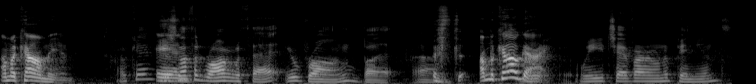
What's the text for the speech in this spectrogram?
I'm a cow man. Okay. There's nothing wrong with that. You're wrong, but um, I'm a cow guy. we each have our own opinions.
